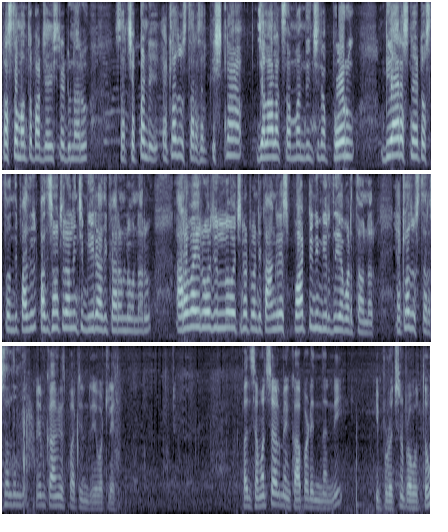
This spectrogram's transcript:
ప్రస్తుతం మనతో పాటు జగదీష్ రెడ్డి ఉన్నారు. సార్ చెప్పండి ఎట్లా చూస్తారు అసలు కృష్ణా జలాలకు సంబంధించిన పోరు బీఆర్ఎస్ నేట్ వస్తుంది. పది పది సంవత్సరాల నుంచి మీరే అధికారంలో ఉన్నారు. అరవై రోజుల్లో వచ్చినటువంటి కాంగ్రెస్ పార్టీని మీరు దుయ్యబడతా ఉన్నారు. ఎట్లా చూస్తారు అసలు దీన్ని? మేము కాంగ్రెస్ పార్టీని ఇవ్వట్లేదు పది సంవత్సరాలు మేము కాపాడిందని ఇప్పుడు వచ్చిన ప్రభుత్వం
